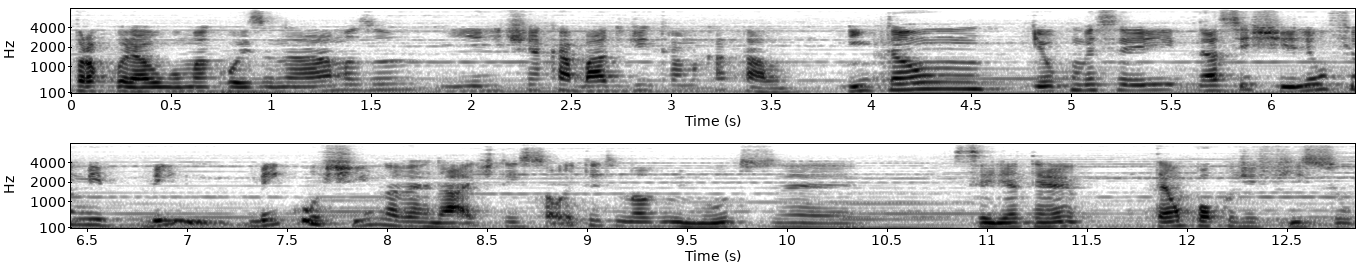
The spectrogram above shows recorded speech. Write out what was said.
procurar alguma coisa na Amazon e ele tinha acabado de entrar no catálogo. Então eu comecei a assistir. Ele é um filme bem, bem curtinho, na verdade, tem só 89 minutos. É, seria até, até um pouco difícil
